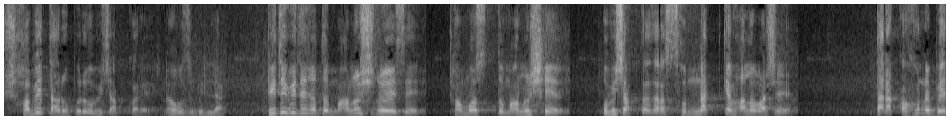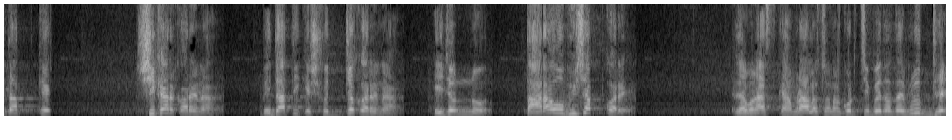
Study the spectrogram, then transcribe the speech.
সবই তার উপরে অভিশাপ করে। নজবিল্লা পৃথিবীতে যত মানুষ রয়েছে, সমস্ত মানুষের অভিশাপটা যারা সোননাথকে ভালোবাসে তারা কখনো বেদাতকে স্বীকার করে না, বেদাতিকে সহ্য করে না। এই জন্য তারা অভিশাপ করে। যেমন আজকে আমরা আলোচনা করছি বেদাতের বিরুদ্ধে,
